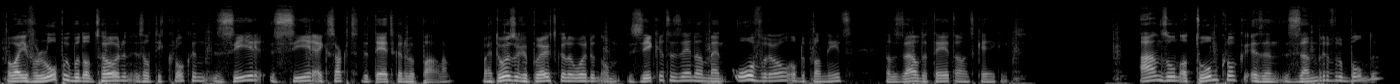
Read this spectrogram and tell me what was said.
maar wat je voorlopig moet onthouden is dat die klokken zeer, zeer exact de tijd kunnen bepalen, waardoor ze gebruikt kunnen worden om zeker te zijn dat men overal op de planeet naar dezelfde tijd aan het kijken is. Aan zo'n atoomklok is een zender verbonden,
